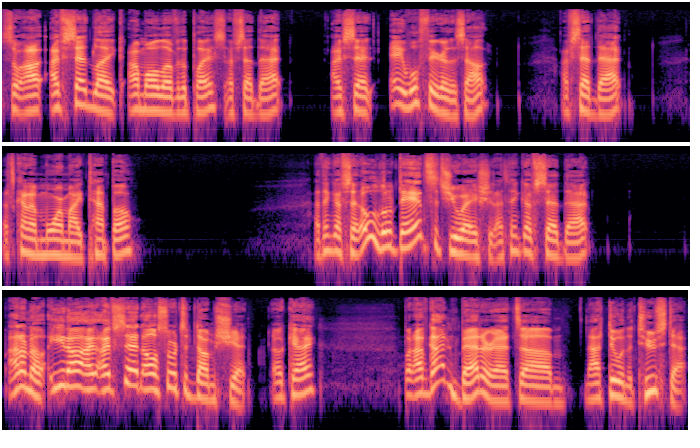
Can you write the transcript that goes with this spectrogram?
So I, I've said like I'm all over the place. I've said that. I've said, hey, we'll figure this out. I've said that. That's kind of more my tempo. I think I've said, oh, a little dance situation. I think I've said that. I don't know. You know, I, have said all sorts of dumb shit. Okay, but I've gotten better at um, not doing the two step.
